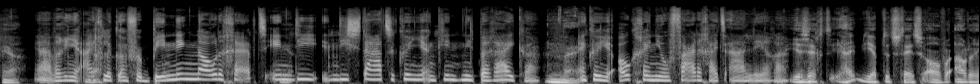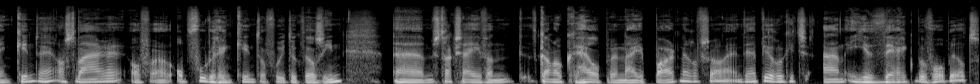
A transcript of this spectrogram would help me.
Ja. ja, waarin je eigenlijk een verbinding nodig hebt, in, Ja. die, in die staten kun je een kind niet bereiken. Nee. En kun je ook geen nieuwe vaardigheid aanleren. Je zegt, je hebt het steeds over ouder en kind, hè, als het ware. Of uh, opvoeder en kind, of hoe je het ook wil zien. Um, straks zei je van, het kan ook helpen naar je partner of zo. En heb je er ook iets aan in je werk bijvoorbeeld?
